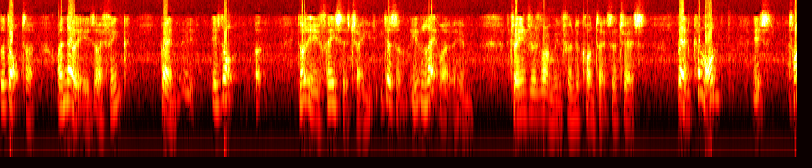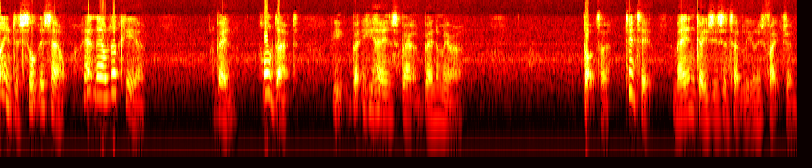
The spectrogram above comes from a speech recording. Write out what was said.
the doctor. I know it is. I think. Ben, it, it's not. Uh, not his face has changed. He doesn't even look like him. Strange was rumbling through the contacts of the chest. Ben, come on. It's time to sort this out. Now look here. Ben, hold that. He, he hands Ben a mirror. Doctor, tint it. The man gazes intently on his fraction.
